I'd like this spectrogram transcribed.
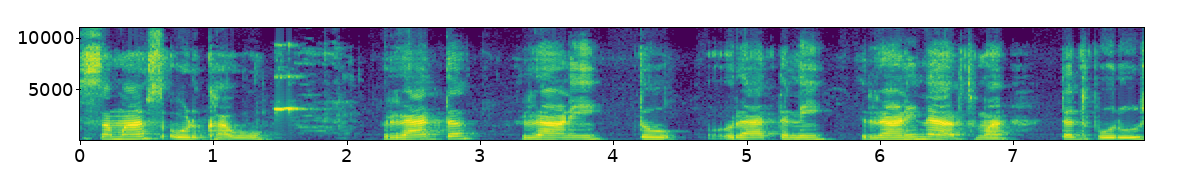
સમાસ ઓળખાવો. રાત રાણી તો રાતની રાણીના અર્થમાં તત્પુરુષ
